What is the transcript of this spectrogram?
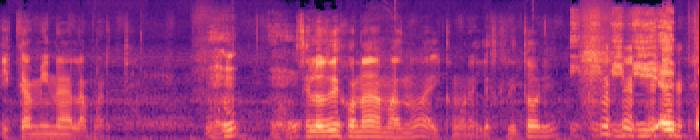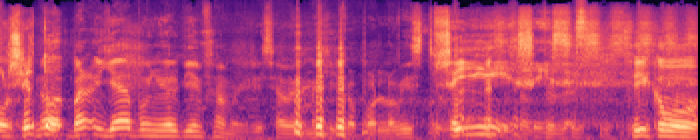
y camina a la muerte. Se los dejo nada más, ¿no? Ahí como en el escritorio. Y, y- y, eh, por cierto, No, ya Buñuel bien familiarizado en México, por lo visto. sí, sí, sí, sí, sí, Sí, como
